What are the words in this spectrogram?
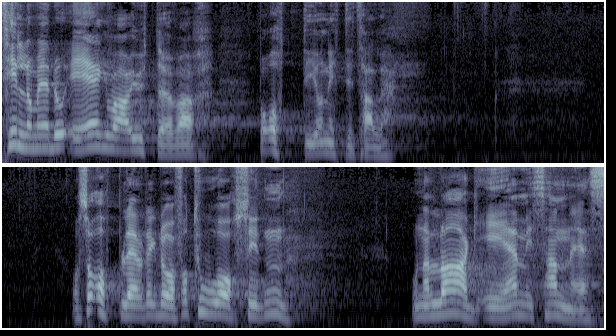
Til og med da jeg var utøver på 80- og 90-tallet. Og så opplevde jeg da for to år siden, under lag-EM i Sandnes,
